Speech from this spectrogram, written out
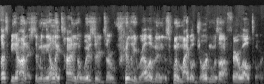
let's be honest. I mean, the only time the Wizards are really relevant is when Michael Jordan was on a farewell tour.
